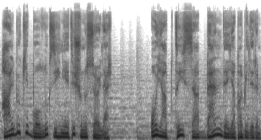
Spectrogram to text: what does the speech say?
Halbuki bolluk zihniyeti şunu söyler. O yaptıysa ben de yapabilirim.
